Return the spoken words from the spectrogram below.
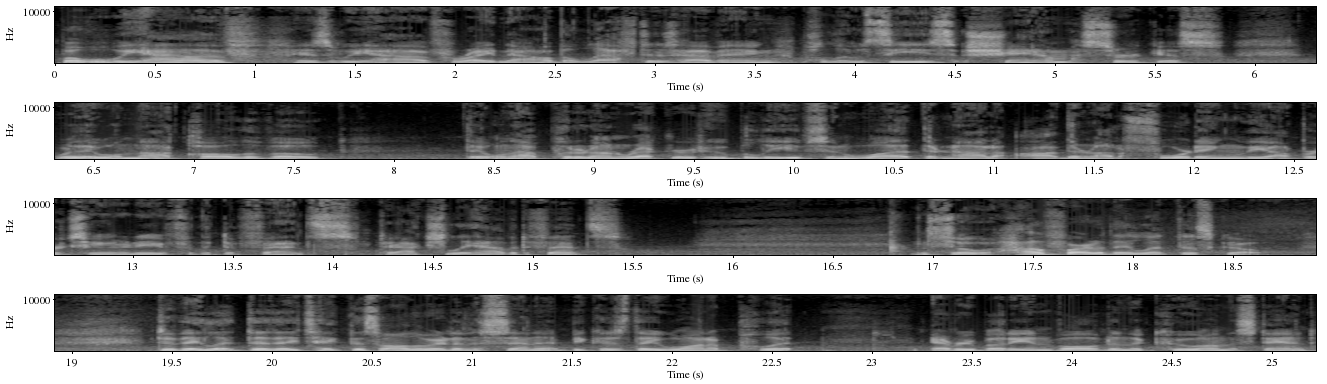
But what we have is we have right now the left is having Pelosi's sham circus where they will not call the vote. They will not put it on record who believes in what. They're not uh, they're not affording the opportunity for the defense to actually have a defense. So, how far do they let this go? Do they let do they take this all the way to the Senate because they want to put everybody involved in the coup on the stand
